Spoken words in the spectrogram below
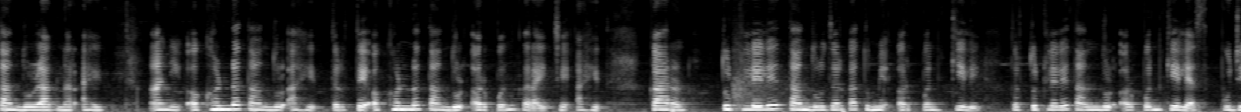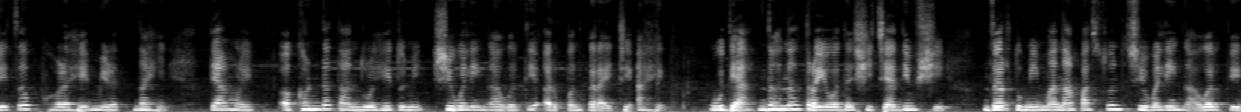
तांदूळ लागणार आहेत. आणि अखंड तांदूळ आहेत तर ते अखंड तांदूळ अर्पण करायचे आहेत. कारण तुटलेले तांदूळ जर का तुम्ही अर्पण केले तर तुटलेले तांदूळ अर्पण केल्यास पूजेचं फळ हे मिळत नाही. त्यामुळे अखंड तांदूळ हे तुम्ही शिवलिंगावरती अर्पण करायचे आहे. उद्या धनत्रयोदशीच्या दिवशी जर तुम्ही मनापासून शिवलिंगावरती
